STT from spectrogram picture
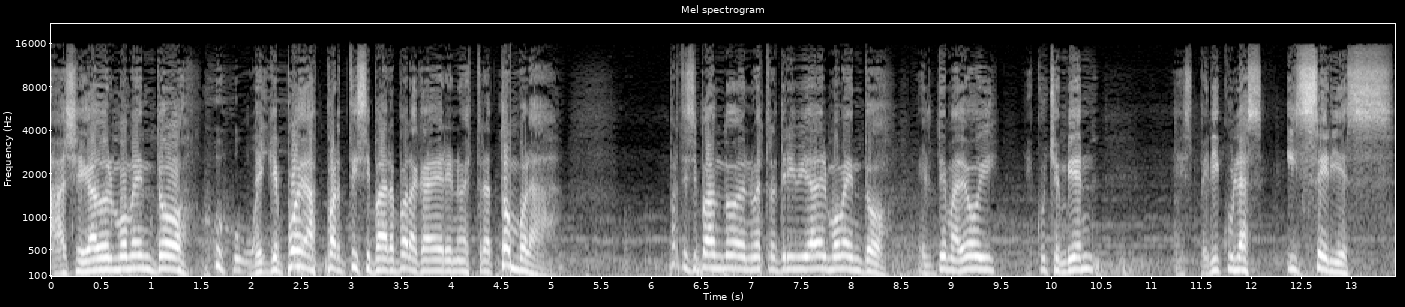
Ha llegado el momento de que puedas participar para caer en nuestra tómbola. Participando en nuestra trivia del momento. El tema de hoy, escuchen bien, es películas y series.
